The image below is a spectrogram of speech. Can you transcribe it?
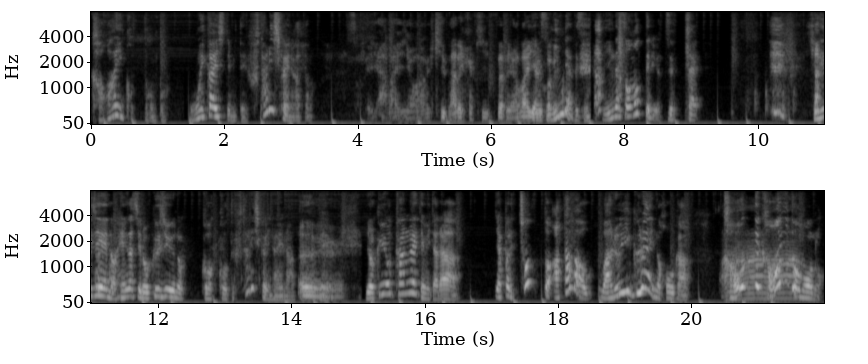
可愛い子って本当思い返してみて、2人しかいなかったの。それやばいよ。き誰か聞いてたらやばいいやよ。それ別にいいんだよ別にみんなそう思ってるよ絶対 KJ の偏差値60の学校って2人しかいないなとう思って、ん。よくよく考えてみたらやっぱりちょっと頭悪いぐらいの方が顔って可愛いと思うの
